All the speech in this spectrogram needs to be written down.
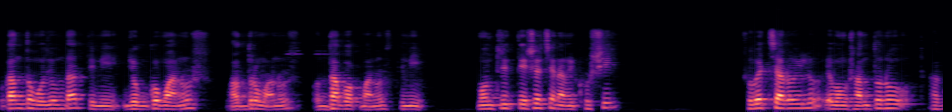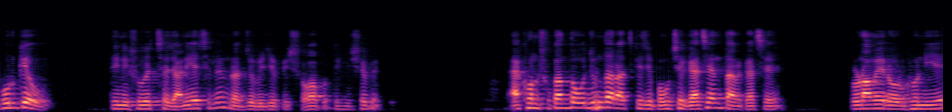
সুকান্ত মজুমদার, তিনি যোগ্য মানুষ, ভদ্র মানুষ, অধ্যাপক মানুষ, তিনি মন্ত্রিত্বে এসেছেন, আমি খুশি। শুভেচ্ছা রইল এবং শান্তনু ঠাকুরকেও তিনি শুভেচ্ছা জানিয়েছিলেন রাজ্য বিজেপির সভাপতি হিসেবে। এখন সুকান্ত মজুমদার আজকে যে পৌঁছে গেছেন, তার কাছে প্রণামের অর্ঘ্য নিয়ে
